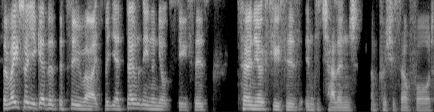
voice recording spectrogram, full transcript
So make sure you get the, the two right. But yeah, don't lean on your excuses. Turn your excuses into challenge and push yourself forward.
